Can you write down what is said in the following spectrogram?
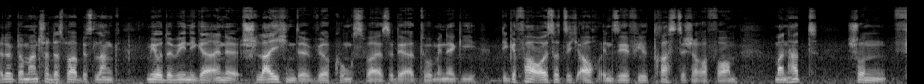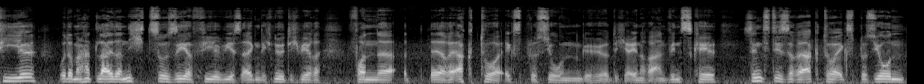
Herr Dr. Manschan, das war bislang mehr oder weniger eine schleichende Wirkungsweise der Atomenergie. Die Gefahr äußert sich auch in sehr viel drastischerer Form. Man hat schon viel oder man hat leider nicht so sehr viel, wie es eigentlich nötig wäre, von äh, Reaktorexplosionen gehört. Ich erinnere an Windscale. Sind diese Reaktorexplosionen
